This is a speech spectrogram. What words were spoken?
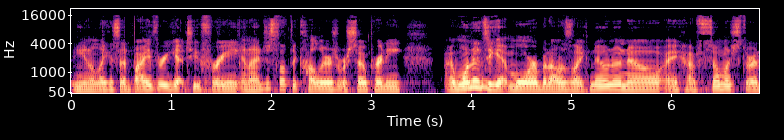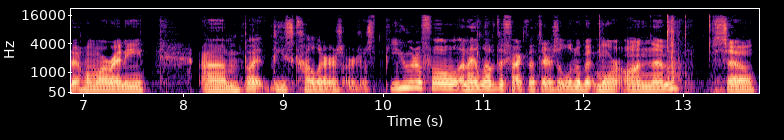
you know, like I said, buy three, get two free, and I just thought the colors were so pretty. I wanted to get more, but I was like, no, no, no, I have so much thread at home already. Um, but these colors are just beautiful, and I love the fact that there's a little bit more on them. So,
